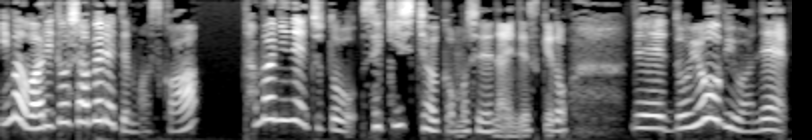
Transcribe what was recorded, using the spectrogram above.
今割と喋れてますか？たまにね、ちょっと咳しちゃうかもしれないんですけど。で、土曜日はね、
